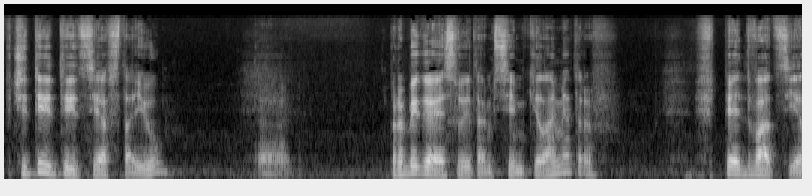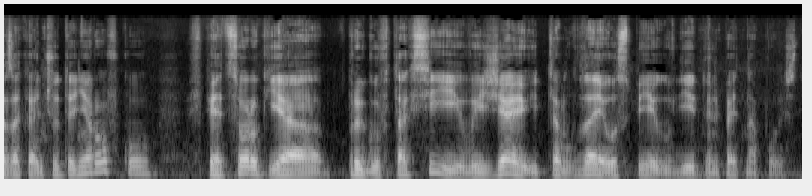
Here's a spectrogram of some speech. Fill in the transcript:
В 4.30 я встаю, Так. пробегаю свои там 7 километров, в 5.20 я заканчиваю тренировку, в 5.40 я прыгаю в такси и выезжаю, и там, куда я успею в 9.05 на поезд.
